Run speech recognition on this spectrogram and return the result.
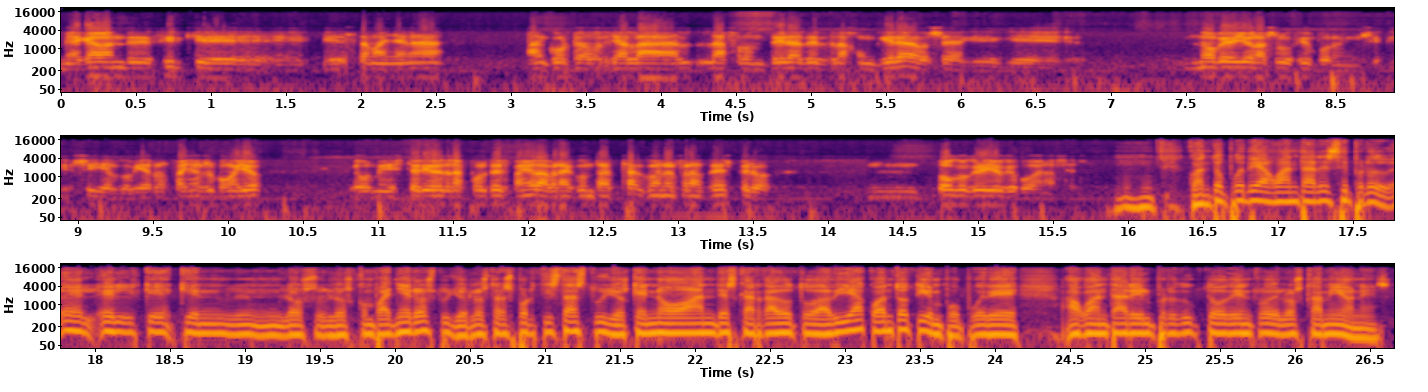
me acaban de decir que esta mañana han cortado ya la, frontera desde la Junquera, o sea que, no veo yo la solución por ningún sitio. Sí, el gobierno español, supongo yo, el Ministerio de Transporte español habrá contactado con el francés, pero mm, poco creo yo que puedan hacer. ¿Cuánto puede aguantar ese el, el que quien los, los, compañeros tuyos, los transportistas tuyos que no han descargado todavía, cuánto tiempo puede aguantar el producto dentro de los camiones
